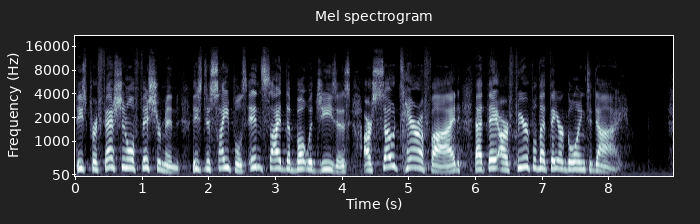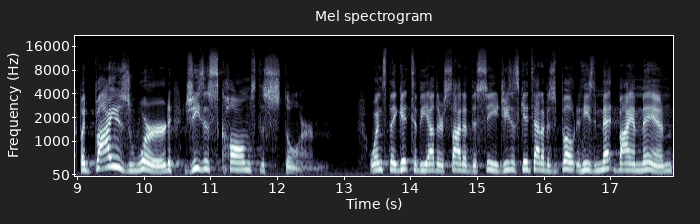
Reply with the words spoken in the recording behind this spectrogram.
These professional fishermen, these disciples inside the boat with Jesus, are so terrified that they are fearful that they are going to die. But by his word, Jesus calms the storm. Once they get to the other side of the sea, Jesus gets out of his boat and he's met by a man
